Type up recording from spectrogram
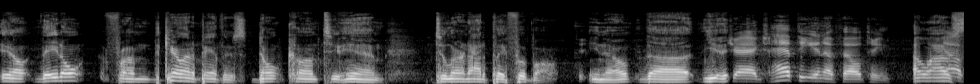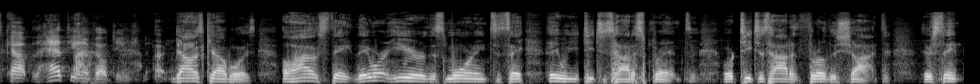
you know, they don't from the Carolina Panthers don't come to him to learn how to play football. You know, the you, Jags, half the NFL team. Ohio Dallas Cow- half the NFL teams. Uh, uh, Dallas Cowboys, Ohio State, they weren't here this morning to say, hey, will you teach us how to sprint or teach us how to throw the shot? They're saying,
